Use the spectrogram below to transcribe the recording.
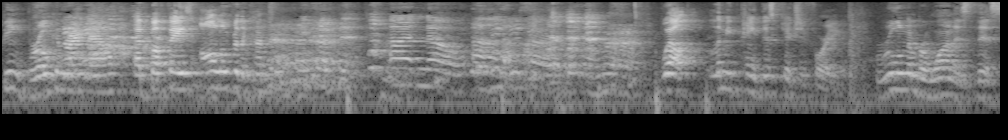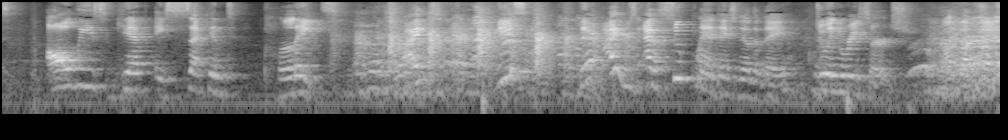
being broken right now at buffets all over the country? Uh, no. Um. Well, let me paint this picture for you. Rule number one is this always get a second plate. Right? These, there, I was at a Souplantation the other day doing research on buffets,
